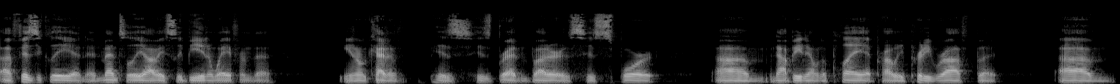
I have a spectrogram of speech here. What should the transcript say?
uh, physically and, and mentally. Obviously, being away from the, you know, kind of his his bread and butter is his sport. Um, not being able to play it probably pretty rough, but um,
